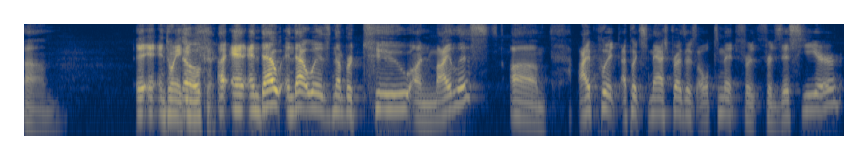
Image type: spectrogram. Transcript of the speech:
Um, in, in 2018. Oh, okay. Uh, and, and that and that was number two on my list. Um, I put I put Smash Brothers Ultimate for for this year.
